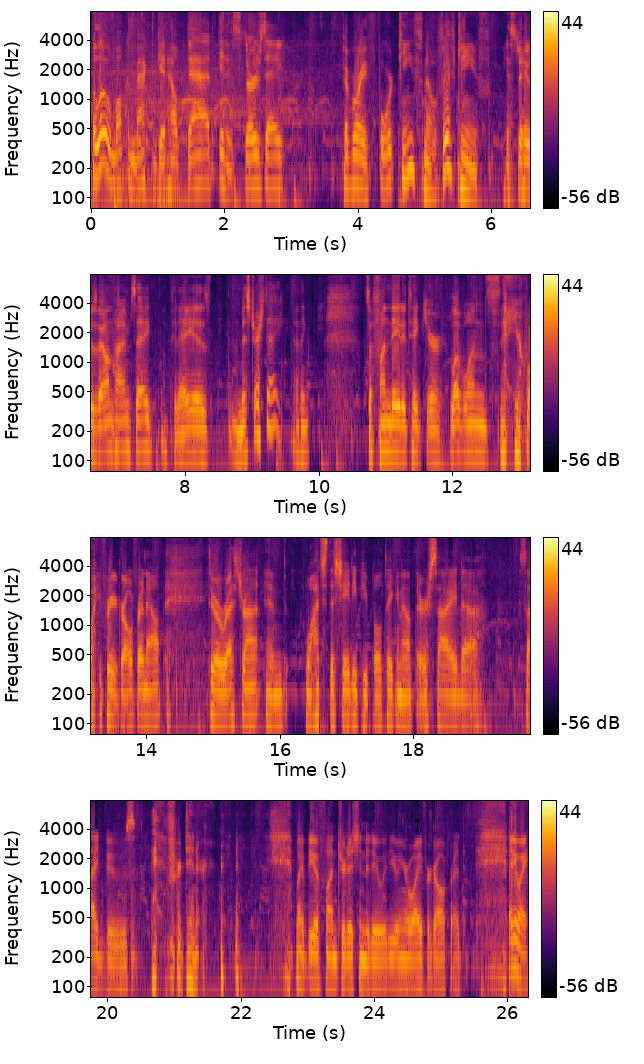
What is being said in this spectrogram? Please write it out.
Hello, and welcome back to Get Help Dad. It is Thursday, February 14th, no, 15th. Yesterday was Valentine's Day. Today is Mistress Day. I think it's a fun day to take your loved ones, your wife or your girlfriend out to a restaurant and watch the shady people taking out their side uh, side boos for dinner. Might be a fun tradition to do with you and your wife or girlfriend. Anyway,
